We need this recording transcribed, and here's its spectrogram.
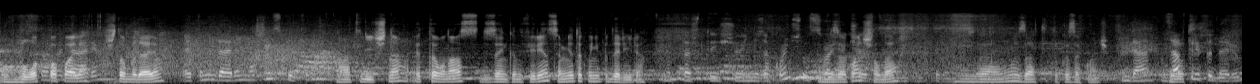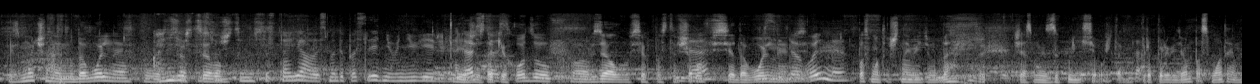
В блог попали. Что мы дарим? Это мы дарим нашим спикерам. Отлично. Это у нас дизайн-конференция. Мне такой не подарили. Ну, потому что ты еще и не закончил Не свою закончил, да? Да, мы завтра только закончим. Да, завтра и подарю. Измученные, но довольные. Вот, Конечно, в целом. слушайте, ну состоялось, мы до последнего не верили. Я да, сейчас Стас? таких отзывов э, взял у всех поставщиков, Да? все довольны. Все довольны? Посмотришь на видео, да? Сейчас мы за кулисье уже так про- проведем, посмотрим.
